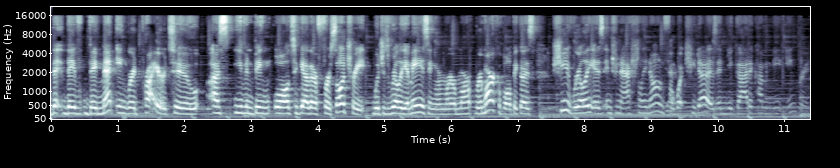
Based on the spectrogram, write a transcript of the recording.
they, they they met Ingrid prior to us even being all together for Soul Retreat, which is really amazing and remar- remarkable because she really is internationally known for what she does, and you got to come and meet Ingrid.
